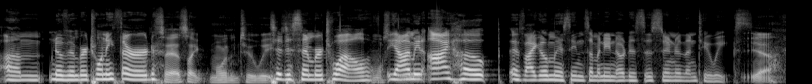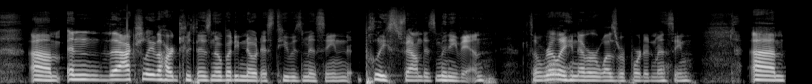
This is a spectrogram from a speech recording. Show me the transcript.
um, november 23rd Say that's like more than two weeks. to december 12th Almost yeah two i mean weeks. i hope if i go missing somebody notices sooner than two weeks yeah. um, and the, actually, the hard truth is nobody noticed he was missing. Police found his minivan. So really, he never was reported missing. Um,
